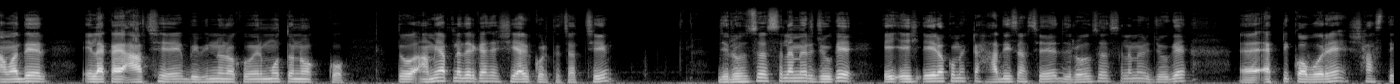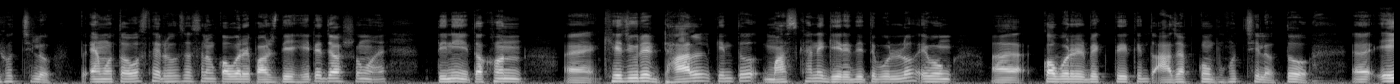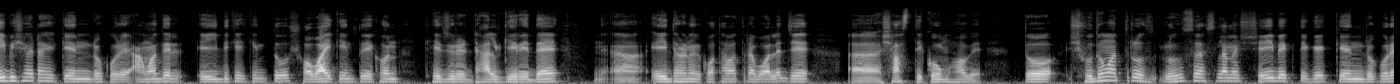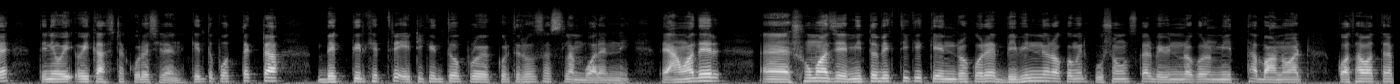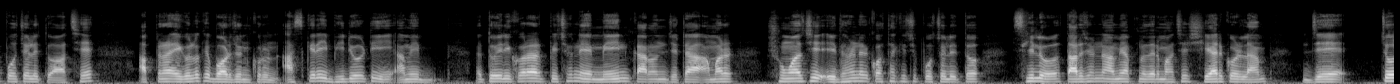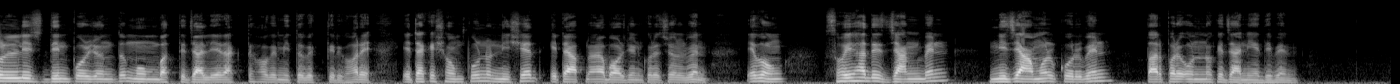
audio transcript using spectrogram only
আমাদের এলাকায় আছে বিভিন্ন রকমের মতনক্য। তো আমি আপনাদের কাছে শেয়ার করতে চাচ্ছি যে রহুসাল্লামের যুগে এই এই এইরকম একটা হাদিস আছে যে রহুসাল্লামের যুগে একটি কবরে শাস্তি হচ্ছিল। তো এমতো অবস্থায় রহুসাল্লাম কবরের পাশ দিয়ে হেঁটে যাওয়ার সময় তিনি তখন খেজুরের ঢাল কিন্তু মাঝখানে গেড়ে দিতে বলল এবং কবরের ব্যক্তির কিন্তু আজাব কম হচ্ছিল। তো এই বিষয়টাকে কেন্দ্র করে আমাদের এই দিকে কিন্তু সবাই কিন্তু এখন খেজুরের ঢাল গেড়ে দেয়। এই ধরনের কথাবার্তা বলে যে শাস্তি কম হবে। তো শুধুমাত্র রহুসা ইসলামের সেই ব্যক্তিকে কেন্দ্র করে তিনি ওই ওই কাজটা করেছিলেন। কিন্তু প্রত্যেকটা ব্যক্তির ক্ষেত্রে এটি কিন্তু প্রয়োগ করতে রহুসা ইসলাম বলেননি। তাই আমাদের সমাজে মৃত ব্যক্তিকে কেন্দ্র করে বিভিন্ন রকমের কুসংস্কার, বিভিন্ন রকমের মিথ্যা, বানোয়াট কথাবার্তা প্রচলিত আছে। আপনারা এগুলোকে বর্জন করুন। আজকের এই ভিডিওটি আমি তৈরি করার পিছনে মেইন কারণ যেটা আমার সমাজে এই ধরনের কথা কিছু প্রচলিত ছিল, তার জন্য আমি আপনাদের মাঝে শেয়ার করলাম যে চল্লিশ দিন পর্যন্ত মোমবাতি জ্বালিয়ে রাখতে হবে মৃত ব্যক্তির ঘরে। এটাকে সম্পূর্ণ নিষেধ, এটা আপনারা বর্জন করে চলবেন এবং সহিহাদিস জানবেন, নিজে আমল করবেন, তারপরে অন্যকে জানিয়ে দিবেন।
